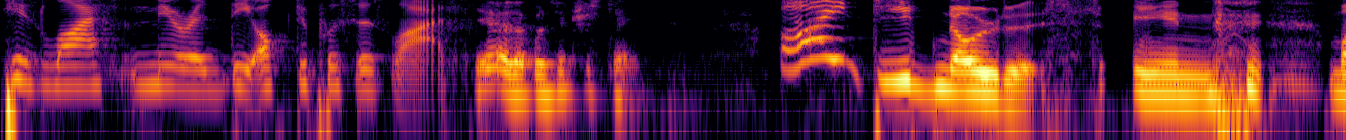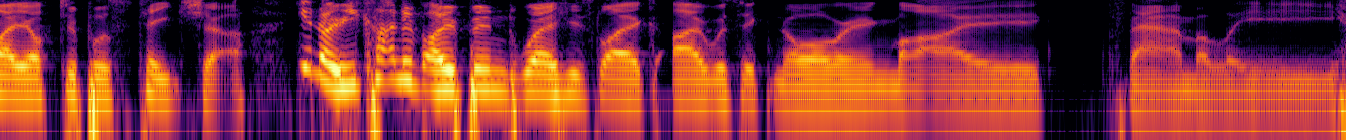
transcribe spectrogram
his life mirrored the octopus's life. Yeah, that was interesting. I did notice in my octopus teacher, you know, he kind of opened where he's like, I was ignoring my family.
